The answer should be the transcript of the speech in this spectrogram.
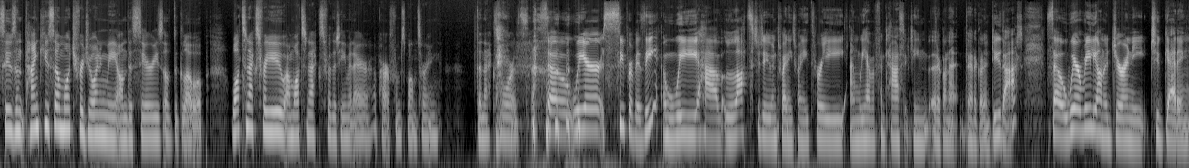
Susan, thank you so much for joining me on this series of the Glow Up. What's next for you and what's next for the team at eir apart from sponsoring the next awards? so we're super busy. We have lots to do in 2023, and we have a fantastic team that are gonna that are gonna do that. So we're really on a journey to getting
